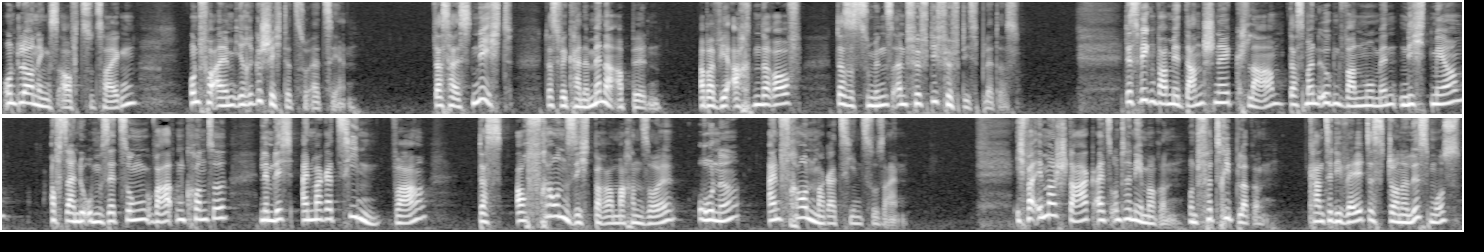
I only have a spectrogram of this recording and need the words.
und Learnings aufzuzeigen und vor allem ihre Geschichte zu erzählen. Das heißt nicht, dass wir keine Männer abbilden, aber wir achten darauf, dass es zumindest ein 50-50-Split ist. Deswegen war mir dann schnell klar, dass man irgendwann einen Moment nicht mehr auf seine Umsetzung warten konnte, nämlich ein Magazin war, das auch Frauen sichtbarer machen soll ohne ein Frauenmagazin zu sein. Ich war immer stark als Unternehmerin und Vertrieblerin, kannte die Welt des Journalismus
